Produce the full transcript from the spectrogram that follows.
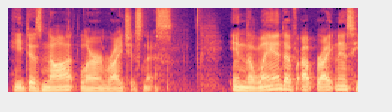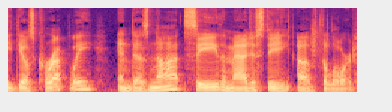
he does not learn righteousness. In the land of uprightness, he deals corruptly and does not see the majesty of the Lord.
